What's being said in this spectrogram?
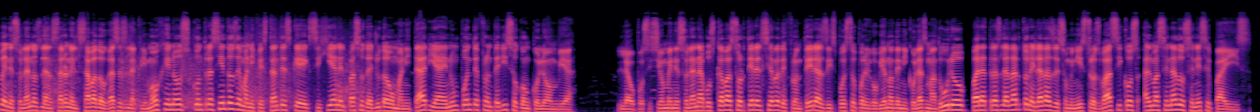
venezolanos lanzaron el sábado gases lacrimógenos contra cientos de manifestantes que exigían el paso de ayuda humanitaria en un puente fronterizo con Colombia. La oposición venezolana buscaba sortear el cierre de fronteras dispuesto por el gobierno de Nicolás Maduro para trasladar toneladas de suministros básicos almacenados en ese país.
